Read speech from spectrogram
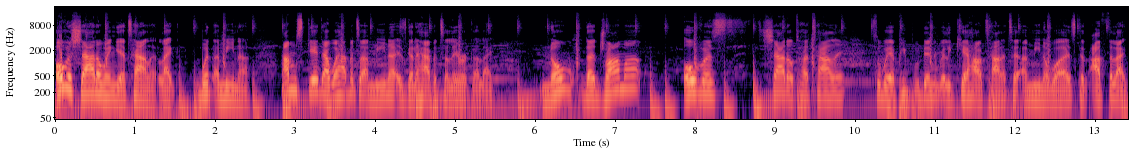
overshadowing your talent. Like with Amina. I'm scared that what happened to Amina is gonna happen to Lyrica. Like, no, the drama overshadowed her talent to where people didn't really care how talented Amina was because I feel like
